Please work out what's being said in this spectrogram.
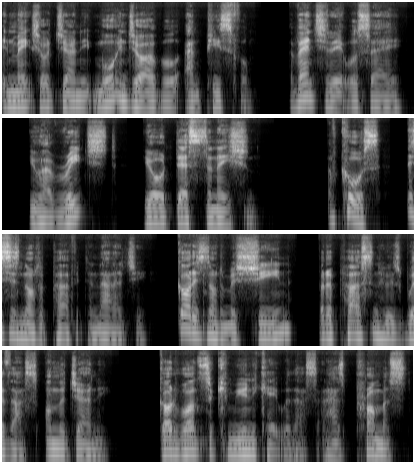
it makes your journey more enjoyable and peaceful. Eventually, it will say, You have reached your destination. Of course, this is not a perfect analogy. God is not a machine, but a person who is with us on the journey. God wants to communicate with us and has promised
